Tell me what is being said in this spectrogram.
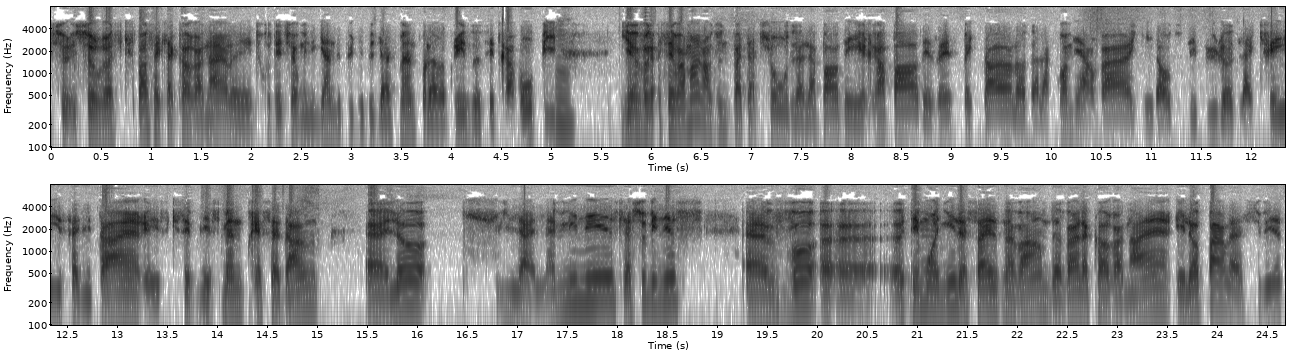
sur, ce qui se passe avec la coroner là, du côté de Shawinigan depuis le début de la semaine pour la reprise de ses travaux. Puis mm c'est vraiment rendu une patate chaude, là, la part des rapports des inspecteurs là, de la première vague et lors du début là, de la crise sanitaire et ce qui s'est les semaines précédentes. Euh, là, la, la, ministre, la sous-ministre euh, va euh, témoigner le 16 novembre devant la coroner et là, par la suite,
